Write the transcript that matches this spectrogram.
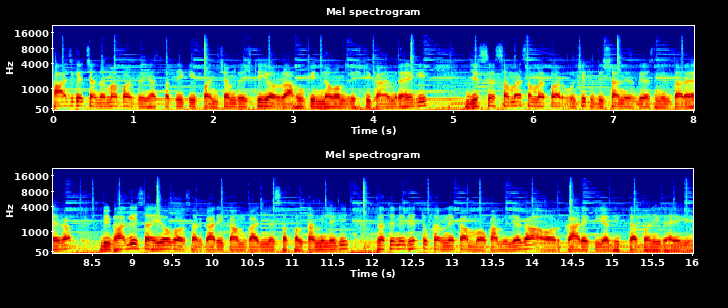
आज के चंद्रमा पर बृहस्पति की पंचम दृष्टि और राहु की नवम दृष्टि कायम रहेगी। जिससे समय समय पर उचित दिशा निर्देश मिलता रहेगा। विभागीय सहयोग और सरकारी कामकाज में सफलता मिलेगी। प्रतिनिधित्व करने का मौका मिलेगा और कार्य की अधिकता बनी रहेगी।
